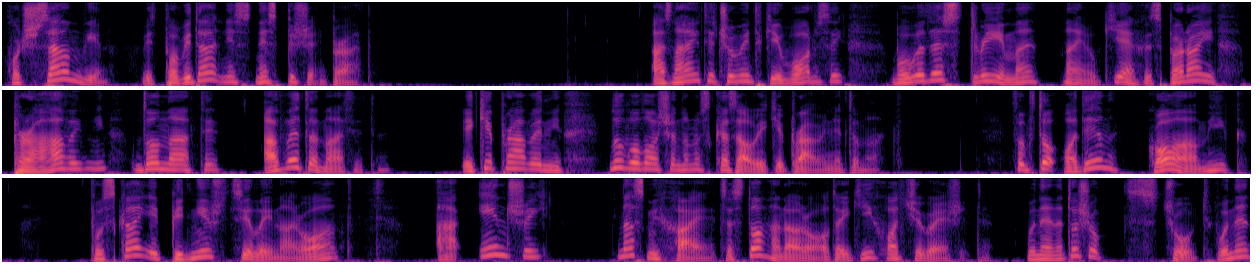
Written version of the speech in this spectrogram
Хоч сам він відповідальність не спішить брати. А знаєте, чому він такий ворзий? Бо веде стріми, на яких збирає правильні донати, а ви донатите. Які правильні? Ну, Волошин нам сказав, які правильні донати. Тобто один комік пускає під ніж цілий народ, а інший насміхається з того народу, який хоче вижити. Вони не то, що чуть, вони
